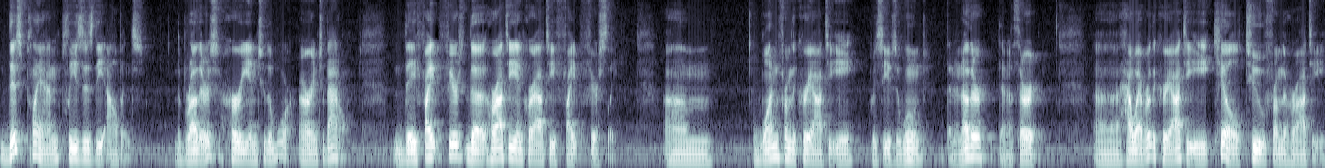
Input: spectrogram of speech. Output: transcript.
This plan pleases the Albans. The brothers hurry into the war or into battle. They fight fierce. The Horatii and Curiatii fight fiercely. Um, one from the Curiatii receives a wound, then another, then a third. Uh, however, the Curiatii kill two from the Horatii.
